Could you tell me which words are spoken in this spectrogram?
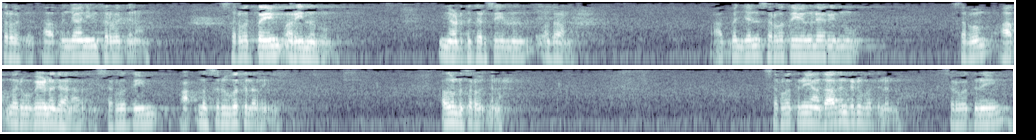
സർവജ്ഞൻ ആത്മജ്ഞാനിയും സർവജ്ഞനാണ്. സർവത്തെയും അറിയുന്നതും. ഇനി അടുത്ത ചർച്ച ചെയ്യുന്നതും അതാണ്. ആത്മജ്ഞൻ സർവത്തെയും എങ്ങനെ അറിയുന്നു സർവം ആത്മരൂപേണ ജാനാതി. സർവത്തെയും ആത്മസ്വരൂപത്തിൽ അറിയുന്നു അതുകൊണ്ട് സർവജ്ഞനാണ് സർവത്തിനെയും അതാതിന്റെ രൂപത്തിലല്ല. സർവത്തിനെയും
